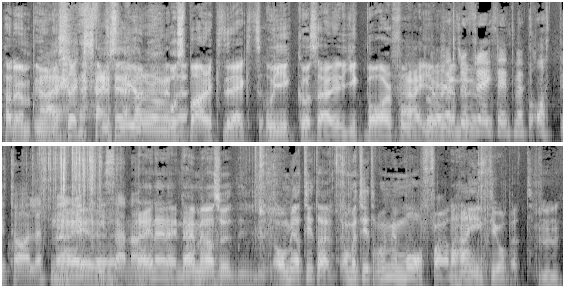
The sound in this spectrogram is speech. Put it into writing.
hade de unisexfrisyr och sparkdräkt och gick, och så här, gick barfota. Nej, Jörgen, Jag tror Fredrik tänkte med på 80-talet med Nej, nej, nej, nej, nej, men alltså om jag, tittar, om jag tittar på min morfar när han gick till jobbet. Mm.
